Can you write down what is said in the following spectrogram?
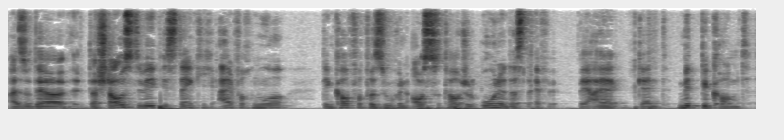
Also der, der schlauste Weg ist, denke ich, einfach nur den Koffer versuchen auszutauschen, ohne dass der FBI-Agent mitbekommt,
